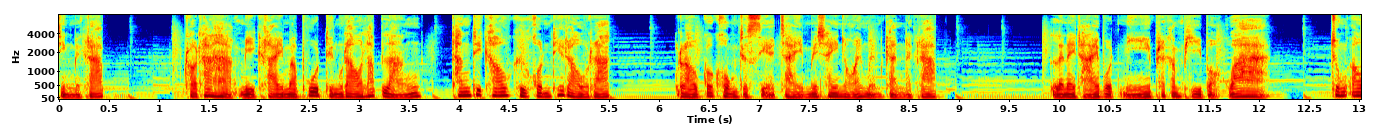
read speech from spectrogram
จริงไหมครับ เพราะถ้าหากมีใครมาพูดถึงเราลับหลัง ทั้งที่เขาคือคนที่เรารัก เราก็คงจะเสียใจไม่ใช่น้อยเหมือนกันนะครับ และในท้ายบทนี้พระคัมภีร์บอกว่า จงเอา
